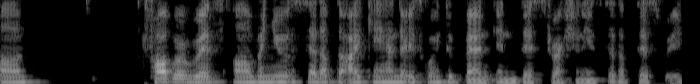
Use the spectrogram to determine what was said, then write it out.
uh, trouble with uh, when you set up the IK handler is going to bend in this direction instead of this way.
